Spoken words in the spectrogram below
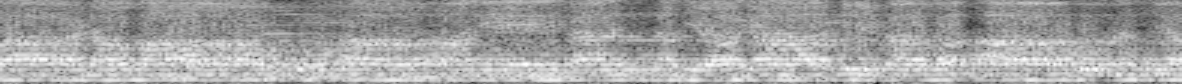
बाणवानेशन्नस्य जाति कव आहुनस्य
